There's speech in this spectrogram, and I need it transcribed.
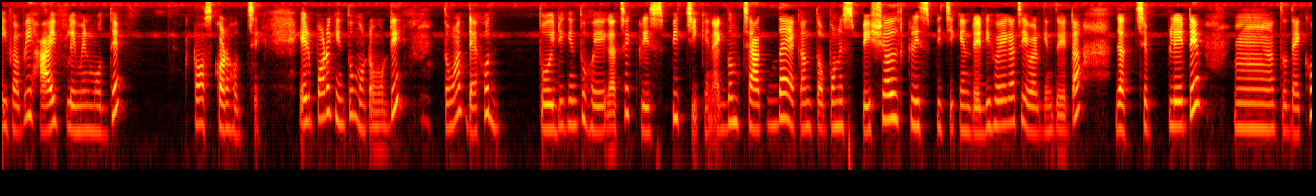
এইভাবেই হাই ফ্লেমের মধ্যে টস করা হচ্ছে। এরপরে কিন্তু মোটামুটি তোমার দেখো তৈরি কিন্তু হয়ে গেছে ক্রিস্পি চিকেন একদম চাকদা একান্ত অপনের স্পেশাল ক্রিস্পি চিকেন রেডি হয়ে গেছে। এবার কিন্তু এটা যাচ্ছে প্লেটে তো দেখো,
